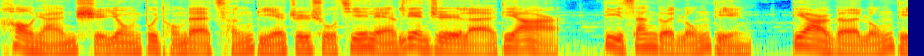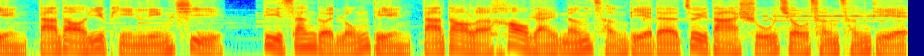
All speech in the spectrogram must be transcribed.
浩然使用不同的层叠之术，接连炼制了第二、第三个龙鼎。第二个龙鼎达到一品灵气，第三个龙鼎达到了浩然能层叠的最大数九层层叠。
